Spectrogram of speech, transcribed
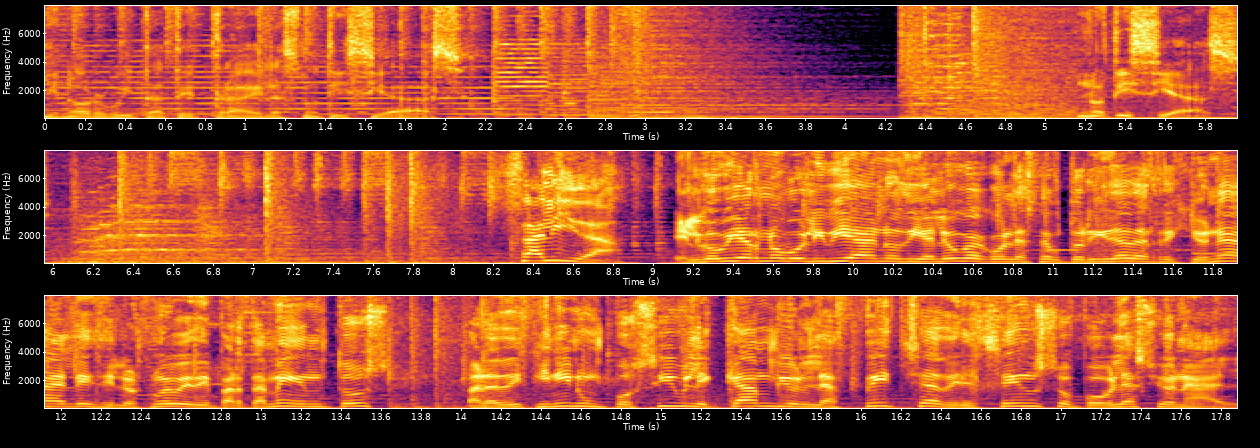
y en órbita te trae las noticias. Noticias. Salida. El gobierno boliviano dialoga con las autoridades regionales de los nueve departamentos para definir un posible cambio en la fecha del censo poblacional.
